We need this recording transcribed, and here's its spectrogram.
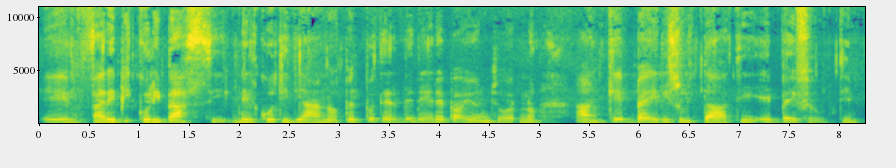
e fare piccoli passi nel quotidiano per poter vedere poi un giorno anche bei risultati e bei frutti.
